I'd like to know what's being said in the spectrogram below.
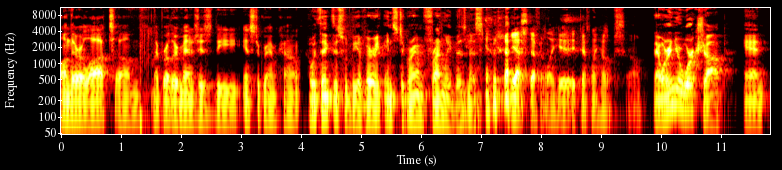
on there a lot. Um, my brother manages the Instagram account. I would think this would be a very Instagram friendly business. yes, definitely. It, it definitely helps. So. now, we're in your workshop, and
